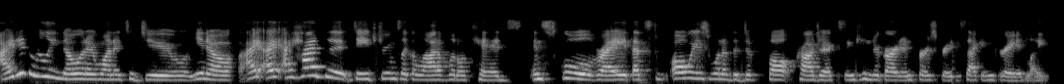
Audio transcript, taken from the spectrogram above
i didn't really know what i wanted to do you know I, I, I had the daydreams like a lot of little kids in school right that's always one of the default projects in kindergarten first grade second grade like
